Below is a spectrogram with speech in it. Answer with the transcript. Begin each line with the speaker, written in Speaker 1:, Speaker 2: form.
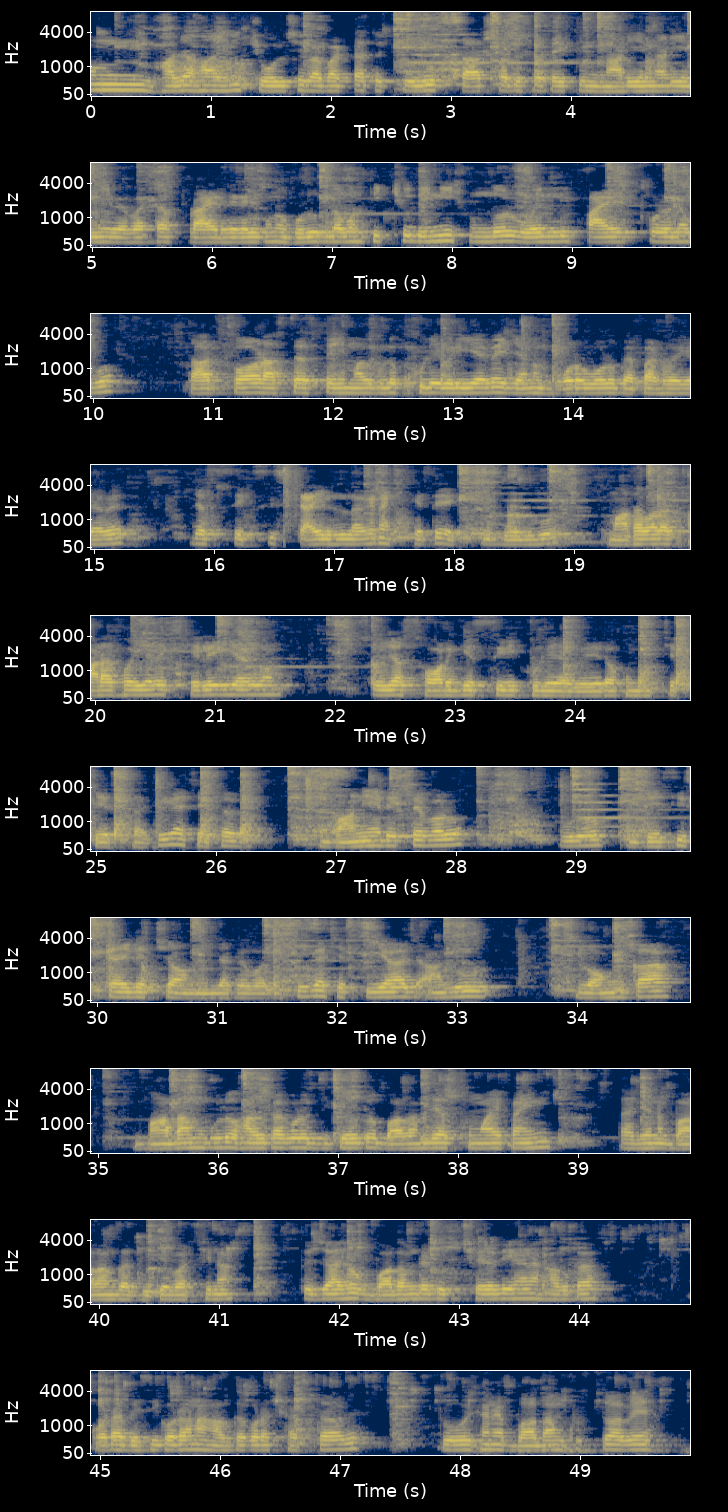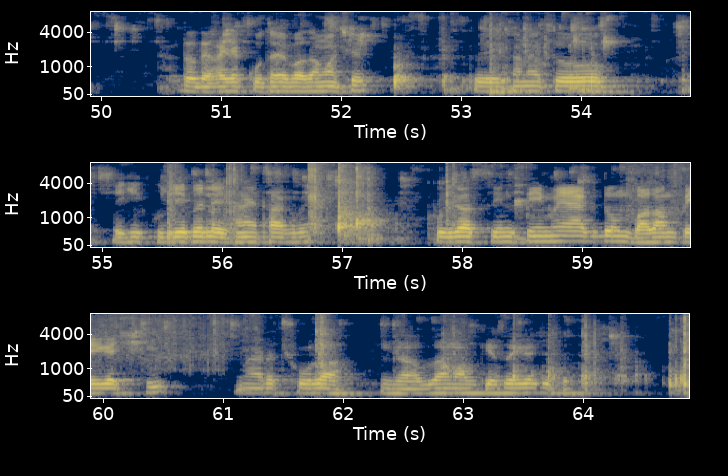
Speaker 1: এখন ভাজা হয়নি, চলছে ব্যাপারটা, তো চলুক, তার সাথে সাথে একটু নাড়িয়ে নাড়িয়ে নিয়ে ব্যাপারটা ফ্রাইড হয়ে গেছে। কোনো হলুদ লবণ কিচ্ছু দিইনি, সুন্দর ওয়েললি ফ্রাইড করে নেব। তারপর আস্তে আস্তে এই মালগুলো খুলে বেরিয়ে যাবে, যেন বড় বড় ব্যাপার হয়ে যাবে। জাস্ট সেক্সি স্টাইল লাগে না খেতে, কী বলব? মাথা বাড়া খারাপ হয়ে যাবে, খেলেই একদম সোজা স্বর্গের সিঁড়ি খুলে যাবে, এরকম হচ্ছে টেস্টটা ঠিক আছে? এটা বানিয়ে দেখতে পারো। পুরো দেশি স্টাইলের চাউমিন যাকে বলে, ঠিক আছে? পেঁয়াজ, আলু, লঙ্কা, বাদামগুলো হালকা করে দিতে হতো। বাদাম দেওয়ার সময় পাইনি, তাই জন্য বাদামটা দিতে পারছি না। তো যাই হোক, বাদামটা একটু ছেড়ে দিই এখানে হালকা কটা, বেশি কটা না, হালকা কটা ছাড়তে হবে। তো ওইখানে বাদাম খুঁজতে হবে। তো দেখা যাক কোথায় বাদাম আছে। তো এখানে তো দেখি খুঁজে পেলে এখানে থাকবে। ফুলগাছ সিম একদম বাদাম পেয়ে গেছি। একটা ছোলা, গাবলা মাল কেস গেছে তো।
